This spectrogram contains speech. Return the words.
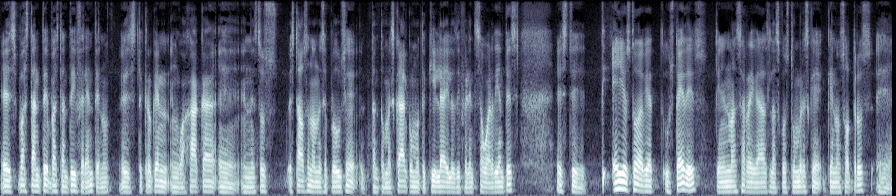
es bastante, bastante diferente, ¿no? Este, creo que en, en Oaxaca, eh, en estos estados en donde se produce tanto mezcal como tequila y los diferentes aguardientes, este, ellos todavía, ustedes, tienen más arraigadas las costumbres que, que nosotros, eh,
